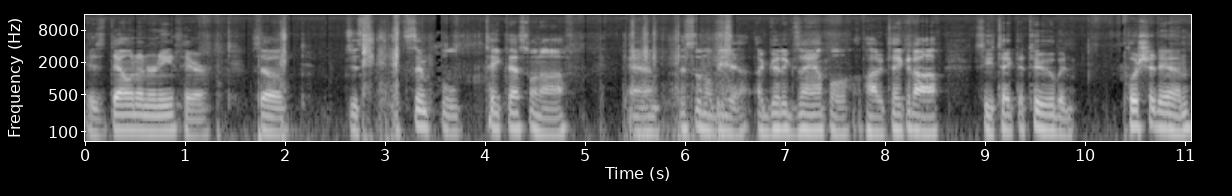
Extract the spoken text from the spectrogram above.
is down underneath here. So just simple, take this one off, and this one will be a, a good example of how to take it off. So you take the tube and push it in,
